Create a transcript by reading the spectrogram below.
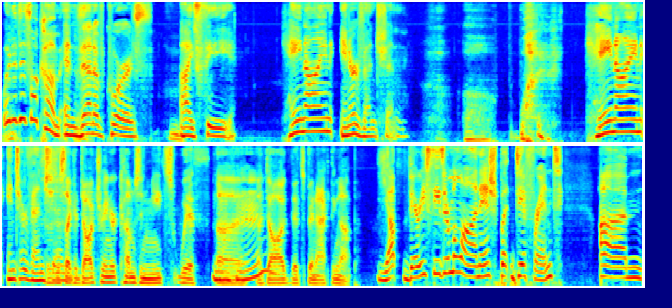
Where did this all come? And then, of course, I see canine intervention. What? Canine intervention. So it's just like a dog trainer comes and meets with uh, Mm-hmm. a dog that's been acting up. Yep, very Cesar Millanish, but different. Um,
